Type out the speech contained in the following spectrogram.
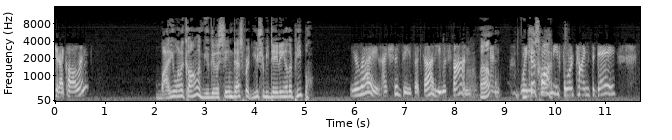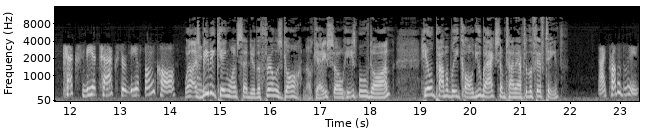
Should I call him? Why do you want to call him? You're going to seem desperate. You should be dating other people. You're right. I should be, but God, he was fun. Well, and when guess you call what? me four times a day, text via text or via phone call. Well, as B.B. King once said here, the thrill is gone, okay? So he's moved on. He'll probably call you back sometime after the 15th. I probably.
